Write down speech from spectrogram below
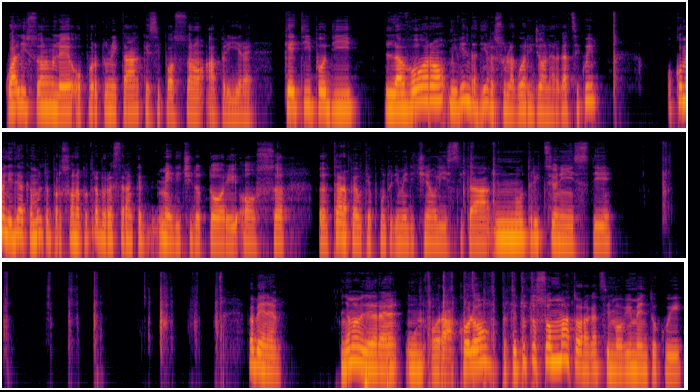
quali sono le opportunità che si possono aprire, che tipo di lavoro mi viene da dire sulla guarigione, ragazzi, qui ho come l'idea che molte persone potrebbero essere anche medici, dottori, OS, eh, terapeuti appunto di medicina olistica, nutrizionisti. Va bene, andiamo a vedere un oracolo, perché tutto sommato ragazzi il movimento qui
